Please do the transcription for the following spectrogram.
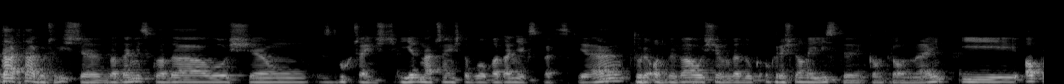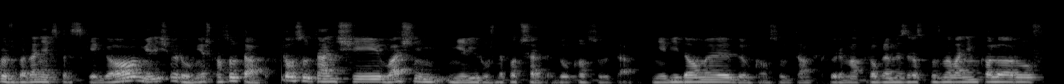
Tak, tak, oczywiście. Badanie składało się z dwóch części. Jedna część to było badanie eksperckie, które odbywało się według określonej listy kontrolnej i oprócz badania eksperckiego mieliśmy również konsultantów. Konsultanci właśnie mieli różne potrzeby. Był konsultant niewidomy, był konsultant, który ma problemy z rozpoznawaniem kolorów,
